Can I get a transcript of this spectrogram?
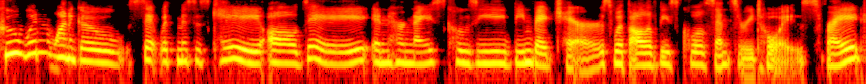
Who wouldn't want to go sit with Mrs. K all day in her nice, cozy beanbag chairs with all of these cool sensory toys, right?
